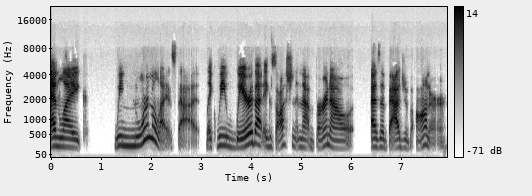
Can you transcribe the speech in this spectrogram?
And like, we normalize that. Like, we wear that exhaustion and that burnout as a badge of honor.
